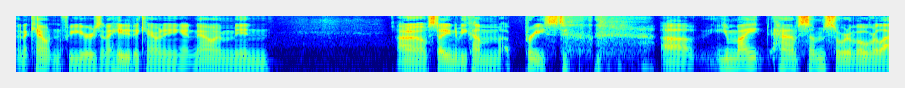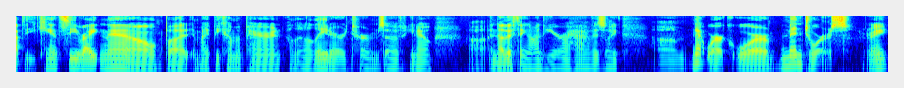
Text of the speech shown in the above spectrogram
an accountant for years and I hated accounting, and now I'm in, I don't know, I'm studying to become a priest. uh, you might have some sort of overlap that you can't see right now, but it might become apparent a little later in terms of, you know, uh, another thing on here I have is like um, network or mentors, right?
